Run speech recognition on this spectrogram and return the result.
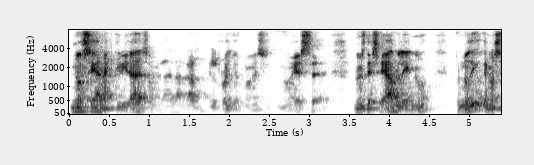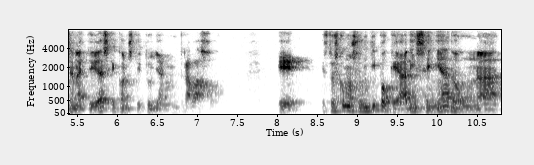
no sean actividades, hombre, alargar el rollo no es, no es, eh, no es deseable, ¿no? Pero no digo que no sean actividades que constituyan un trabajo. Eh, esto es como si un tipo que ha diseñado una,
